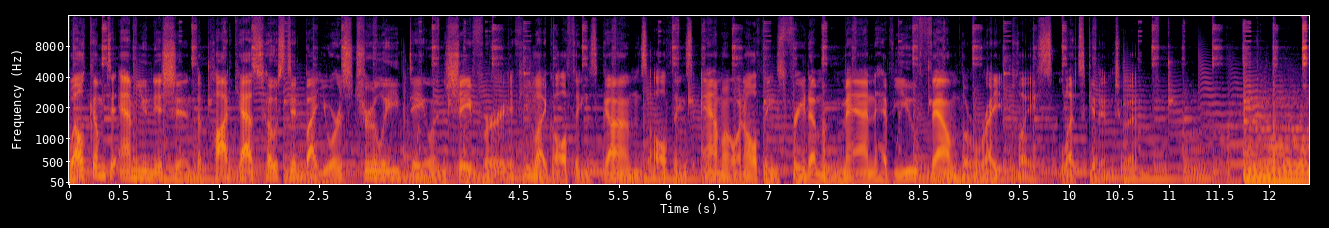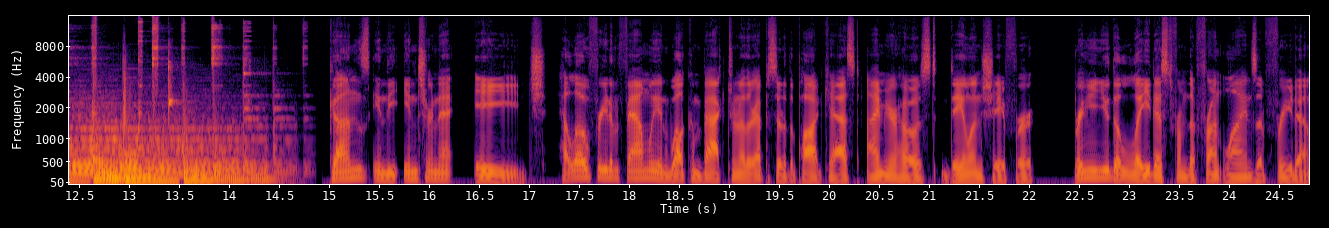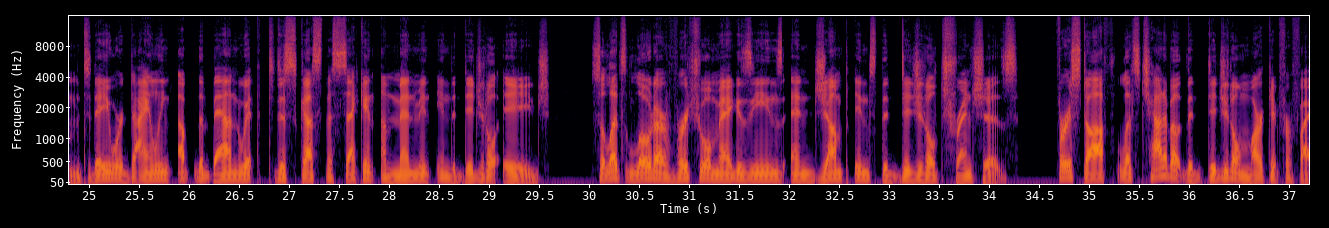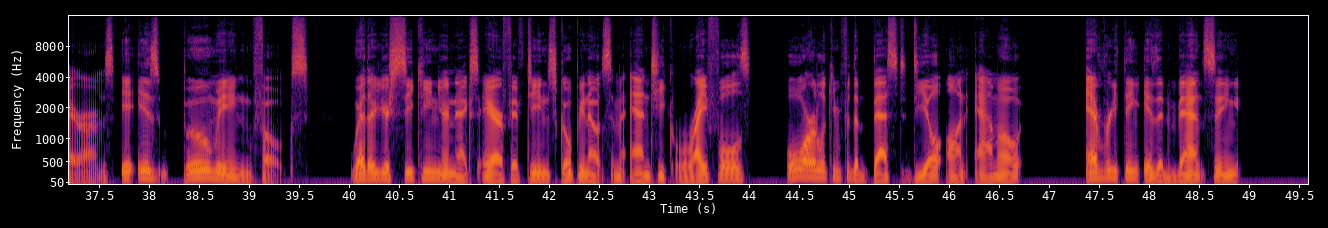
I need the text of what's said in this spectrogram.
Welcome to Ammunition, the podcast hosted by yours truly, Dalen Schaefer. If you like all things guns, all things ammo, and all things freedom, man, have you found the right place. Let's get into it. Guns in the Internet Age. Hello, Freedom Family, and welcome back to another episode of the podcast. I'm your host, Dalen Schaefer, bringing you the latest from the front lines of freedom. Today, we're dialing up the bandwidth to discuss the Second Amendment in the digital age. So let's load our virtual magazines and jump into the digital trenches. First off, let's chat about the digital market for firearms. It is booming, folks. Whether you're seeking your next AR 15, scoping out some antique rifles, or looking for the best deal on ammo, everything is advancing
